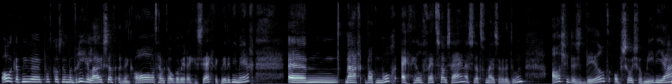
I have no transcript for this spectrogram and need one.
oh, ik heb nu podcast nummer drie geluisterd. En dan denk ik, oh, wat heb ik er ook alweer in gezegd? Ik weet het niet meer. Um, maar wat nog echt heel vet zou zijn, als je dat voor mij zou willen doen... Als je dus deelt op social media...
